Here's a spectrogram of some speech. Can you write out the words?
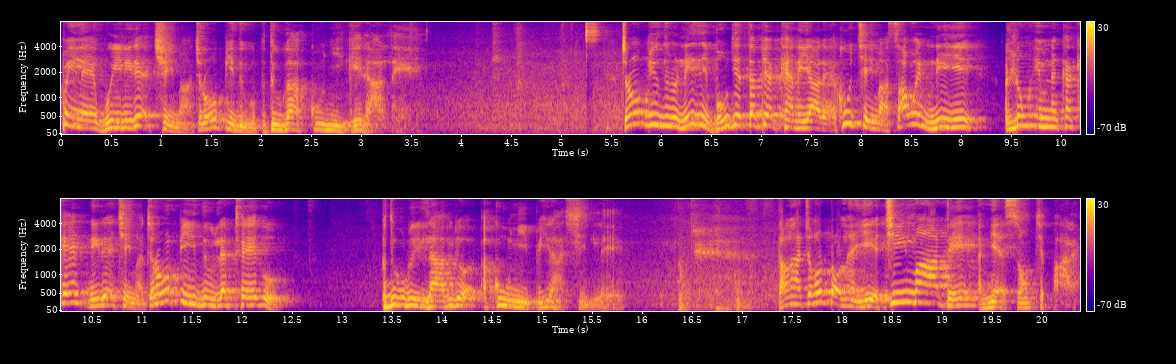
ပင်လယ်ဝေနေတဲ့အချိန်မှာကျွန်တော်တို့ပြည်သူကိုဘယ်သူကကူညီခဲ့တာလဲကျွန်တော်တို့ပြည်သူတွေနေ့စဉ်ဘုံကျက်တက်ပြတ်ခံနေရတဲ့အခုချိန်မှာစာဝတ်နေရေးအလွန်အင်မတန်ခက်ခဲနေတဲ့အချိန်မှာကျွန်တော်တို့ပြည်သူလက်ထဲကိုဘသူတွေလာပြီးတော့အကူအညီပေးတာရှိလဲဒါကကျွန်တော်တော်လန်ရေးအကြီးမားတဲ့အမျက်အစွန်းဖြစ်ပါတယ်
